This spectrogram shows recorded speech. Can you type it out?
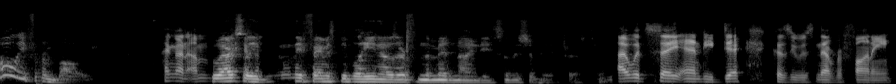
Pauly from Bali, Hang on, I'm who actually the only famous people he knows are from the mid '90s, so this should be interesting. I would say Andy Dick because he was never funny.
